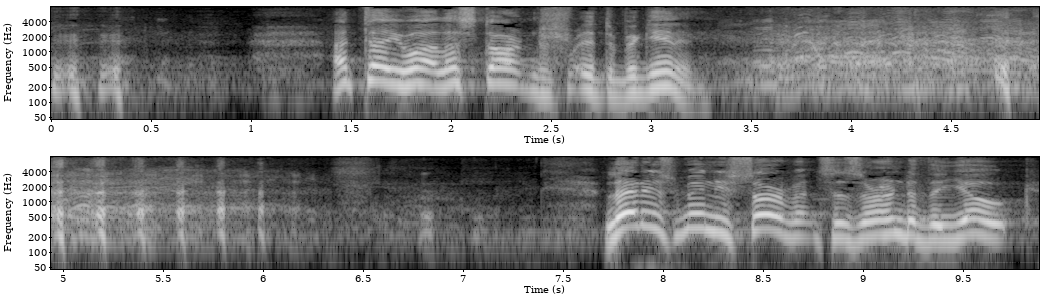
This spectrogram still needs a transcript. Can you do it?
I tell you what, let's start at the beginning. Let as many servants as are under the yoke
